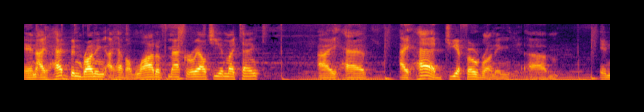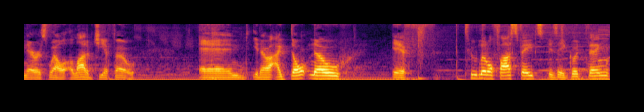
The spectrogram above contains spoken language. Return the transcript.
and I had been running, I have a lot of macroalgae in my tank. I have, I had GFO running um, in there as well, a lot of GFO. And, you know, I don't know if too little phosphates is a good thing,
